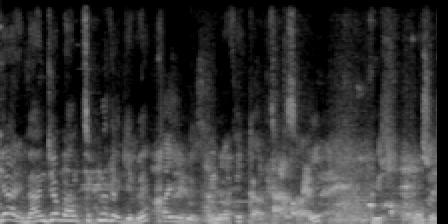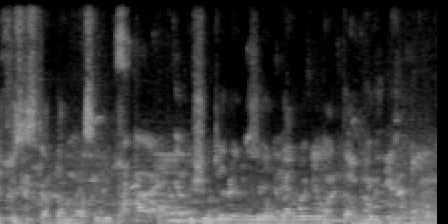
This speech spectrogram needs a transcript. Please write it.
Yani bence mantıklı da gibi. Hayır bir grafik kartı sahip bir masaüstü sistemden bahsediyoruz. Düşüncelerinizi yorumlar bölümüne aktarmayı unutmayın.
